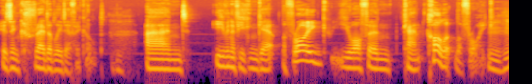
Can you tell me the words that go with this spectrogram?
is incredibly difficult. Mm-hmm. And even if you can get Laphroaig, you often can't call it Laphroaig. Mm-hmm.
